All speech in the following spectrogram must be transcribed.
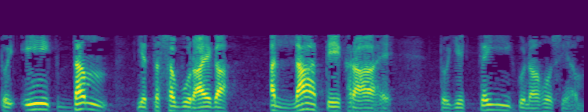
تو ایک دم یہ تصور آئے گا، اللہ دیکھ رہا ہے۔ تو یہ کئی گناہوں سے ہم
